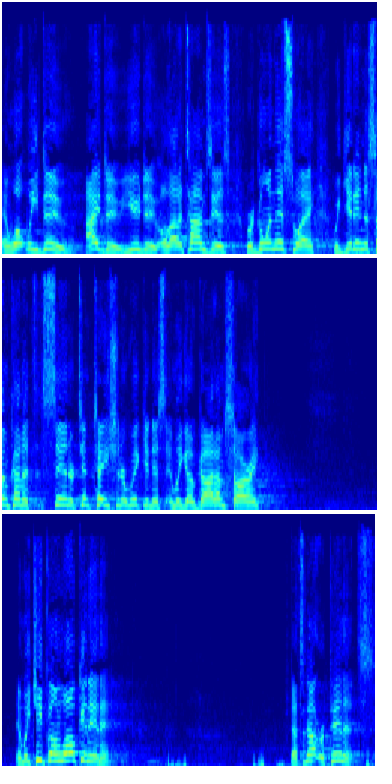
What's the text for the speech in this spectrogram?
And what we do, I do, you do, a lot of times is we're going this way, we get into some kind of sin or temptation or wickedness, and we go, God, I'm sorry. And we keep on walking in it. That's not repentance.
